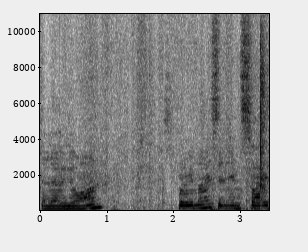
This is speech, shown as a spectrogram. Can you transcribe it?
the logo on. It's very nice, and inside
